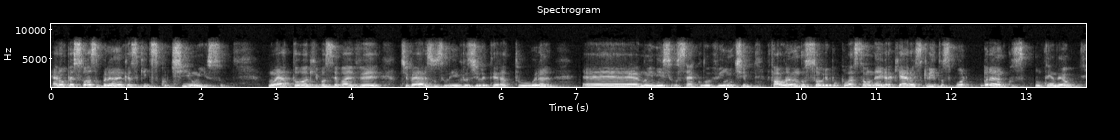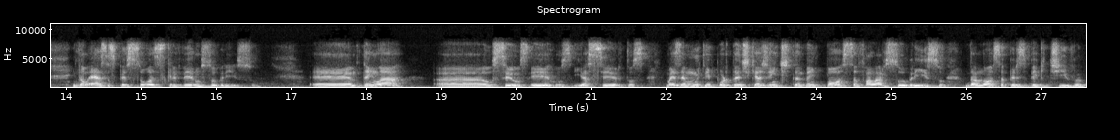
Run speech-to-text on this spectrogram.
Eram pessoas brancas que discutiam isso. Não é à toa que você vai ver diversos livros de literatura é, no início do século XX falando sobre população negra que eram escritos por brancos, entendeu? Então essas pessoas escreveram sobre isso. É, tem lá uh, os seus erros e acertos, mas é muito importante que a gente também possa falar sobre isso da nossa perspectiva,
